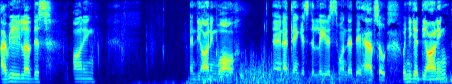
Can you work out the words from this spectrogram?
I really love this awning and the awning wall. And I think it's the latest one that they have. So when you get the awning,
